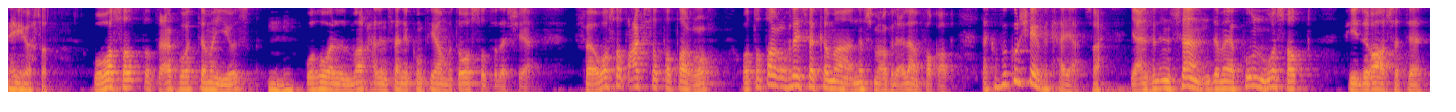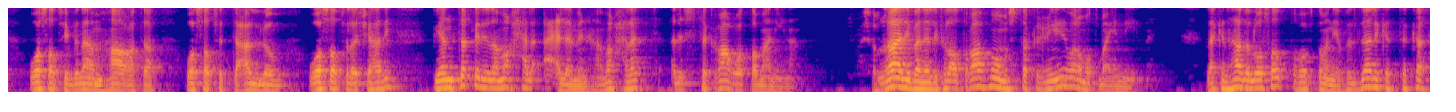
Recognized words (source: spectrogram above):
اي وسط. ووسط تعرف هو التميز. وهو المرحلة الإنسان يكون فيها متوسط الأشياء. فوسط عكس التطرف والتطرف ليس كما نسمعه في الإعلام فقط لكن في كل شيء في الحياة. صح. يعني في الإنسان عندما يكون وسط في دراسته وسط في بناء مهارته وسط في التعلم وسط في الأشياء هذه بينتقل إلى مرحلة أعلى منها مرحلة الاستقرار والطمأنينة. غالبا اللي في الأطراف مو مستقرين ولا مطمئنين لكن هذا الوسط هو في طمانينه فلذلك التكا...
